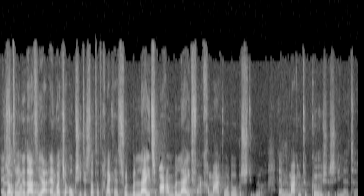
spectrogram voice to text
En Dus dat, dat er inderdaad, het ja. En wat je ook ziet is dat er tegelijkertijd een soort beleidsarm beleid vaak gemaakt wordt door besturen. Want die maken natuurlijk keuzes in het. eh,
